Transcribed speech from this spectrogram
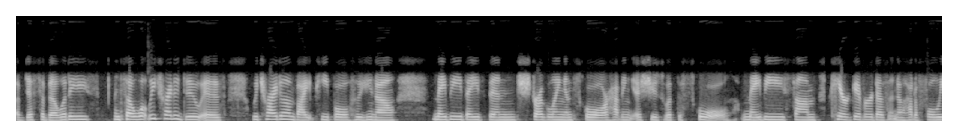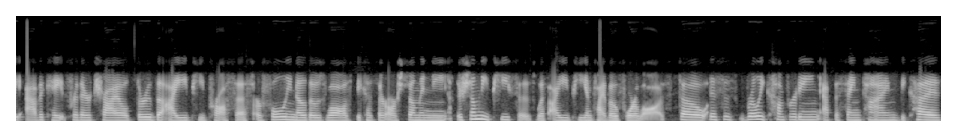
of disabilities. And so what we try to do is we try to invite people who, you know, Maybe they've been struggling in school or having issues with the school. Maybe some caregiver doesn't know how to fully advocate for their child through the IEP process or fully know those laws because there are so many there's so many pieces with IEP and 504 laws. So this is really comforting at the same time because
